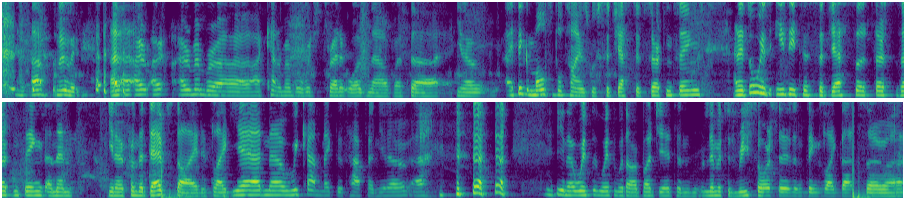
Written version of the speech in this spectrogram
Absolutely. And I, I, I remember, uh, I can't remember which thread it was now, but, uh, you know, I think multiple times we've suggested certain things, and it's always easy to suggest that there's certain things, and then, you know, from the dev side, it's like, yeah, no, we can't make this happen, you know, uh, you know, with, with, with our budget and limited resources and things like that. So, uh,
